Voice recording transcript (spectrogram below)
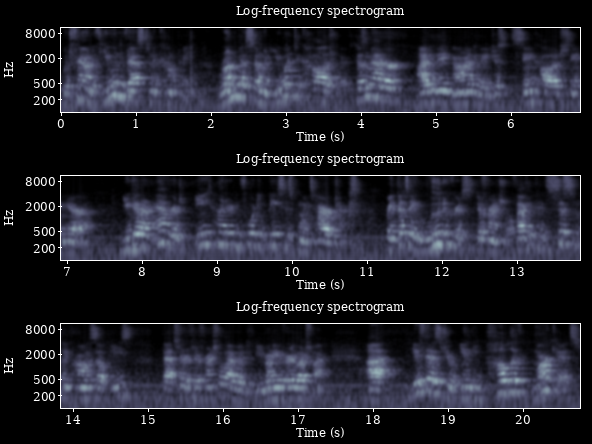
which found if you invest in a company run by someone you went to college with, doesn't matter Ivy League, non-Ivy League, just same college, same era, you get on average 840 basis points higher returns. Right? That's a ludicrous differential. If I could consistently promise LPs that sort of differential, I would be running a very large fund. Uh, if that is true in the public markets,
